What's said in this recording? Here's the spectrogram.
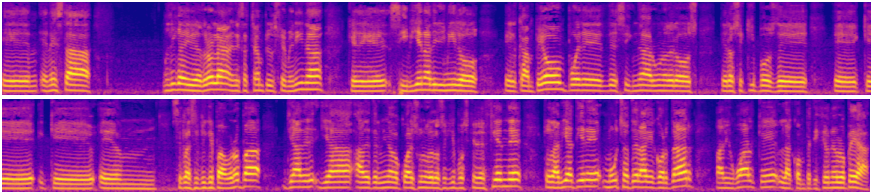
en, esta Liga de Iberdrola, en esta Champions femenina, que si bien ha dirimido el campeón, puede designar uno de los, de los equipos de, que, que eh, se clasifique para Europa. Ya, ha determinado cuál es uno de los equipos que defiende. Todavía tiene mucha tela que cortar, al igual que la competición europea.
